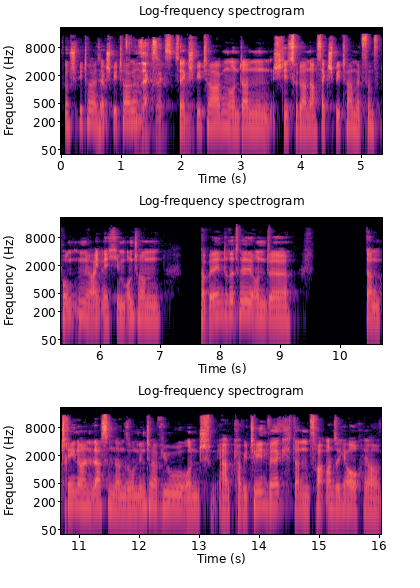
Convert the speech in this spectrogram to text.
fünf Spieltage, sechs Spieltage? Sechs, sechs. Sechs mhm. Spieltagen und dann stehst du da nach sechs Spieltagen mit fünf Punkten, eigentlich im unteren Tabellendrittel und äh, dann Trainer entlassen, dann so ein Interview und ja, Kapitän weg, dann fragt man sich auch, ja,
